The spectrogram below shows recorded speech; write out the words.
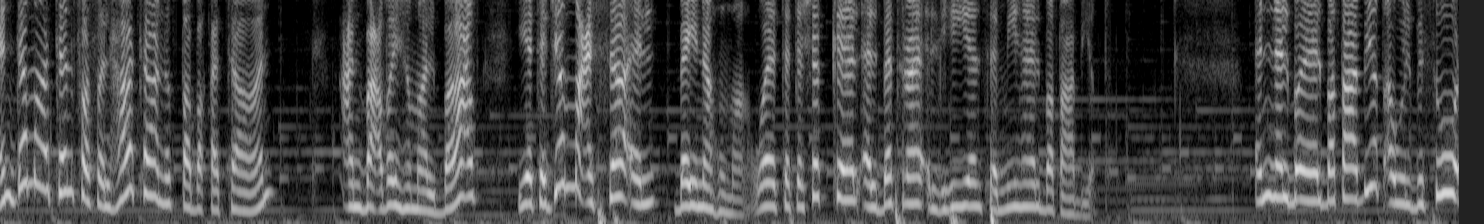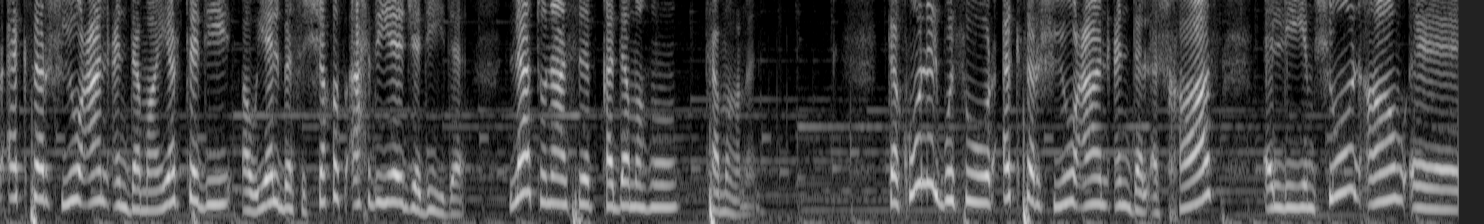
عندما تنفصل هاتان الطبقتان عن بعضهما البعض يتجمع السائل بينهما وتتشكل البثرة اللي هي نسميها البطابيط. أن البطابيط أو البثور أكثر شيوعا عندما يرتدي أو يلبس الشخص أحذية جديدة لا تناسب قدمه تماما. تكون البثور أكثر شيوعا عند الأشخاص اللي يمشون أو آه،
